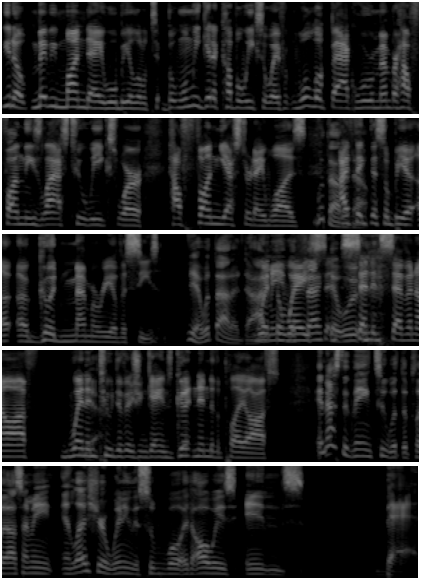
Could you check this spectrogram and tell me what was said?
You know, maybe Monday will be a little, t- but when we get a couple weeks away from, we'll look back. We'll remember how fun these last two weeks were, how fun yesterday was. Without. I think doubt. this will be a, a good memory of a season Yeah, without a doubt. with I mean, the way fact s- that we- sending seven off, winning Yeah. two division games, getting into the playoffs. And that's the thing too with the playoffs. I mean, unless you're winning the Super Bowl, it always ends bad.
